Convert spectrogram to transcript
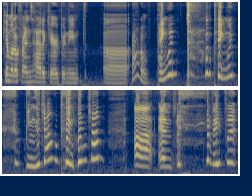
Kemono Friends had a character named uh, I don't know, Penguin, Penguin, Pingu-chan, Penguin-chan, uh, and they put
